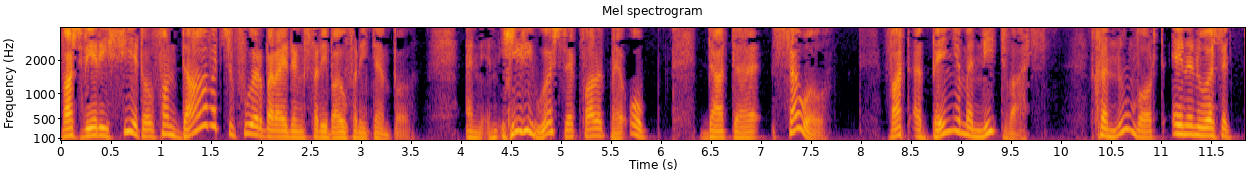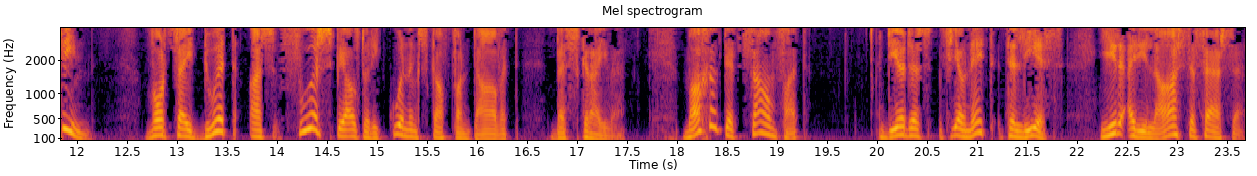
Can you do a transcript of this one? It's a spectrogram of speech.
was weer die setel van Dawid se voorbereidings vir die bou van die tempel. En in hierdie hoofstuk val dit my op dat uh, Saul wat 'n Benjaminiet was, genoem word en in Hosea 10 word sy dood as voorspel tot die koningskap van Dawid beskrywe. Mag ek dit saamvat deur dus vir jou net te lees hier uit die laaste verse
